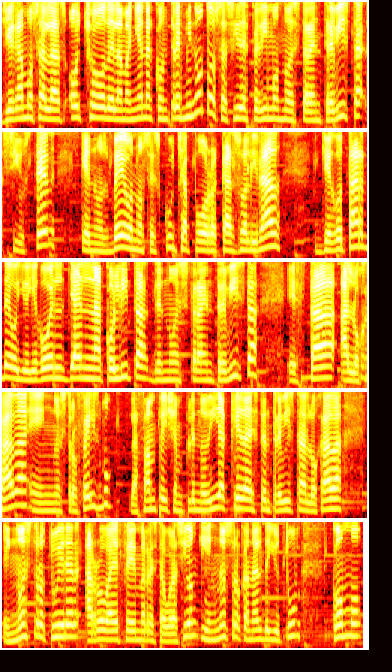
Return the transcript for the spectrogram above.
Llegamos a las 8 de la mañana con 3 minutos, así despedimos nuestra entrevista. Si usted que nos ve o nos escucha por casualidad, llegó tarde o llegó ya en la colita de nuestra entrevista, está alojada en nuestro Facebook, la fanpage en pleno día. Queda esta entrevista alojada en nuestro Twitter, arroba FM Restauración, y en nuestro canal de YouTube como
